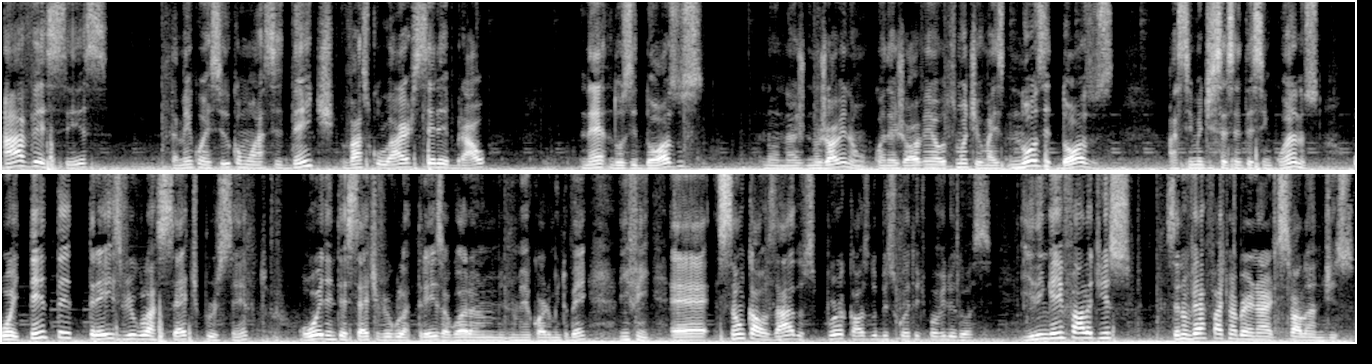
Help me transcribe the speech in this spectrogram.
AVCs, também conhecido como acidente vascular cerebral, né, dos idosos, no, no jovem não, quando é jovem é outros motivos, mas nos idosos acima de 65 anos, 83,7% ou 87,3%, agora não não me, recordo muito bem. Enfim, é, são causados por causa do biscoito de polvilho doce. E ninguém fala disso. Você não vê a Fátima Bernardes falando disso.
